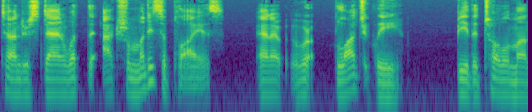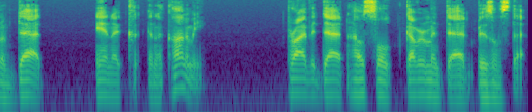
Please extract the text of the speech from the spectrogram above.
to understand what the actual money supply is. And logically be the total amount of debt in a, an economy private debt, household government debt, business debt.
